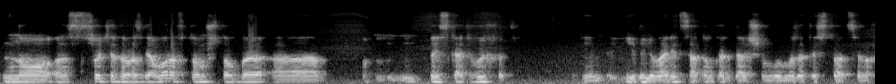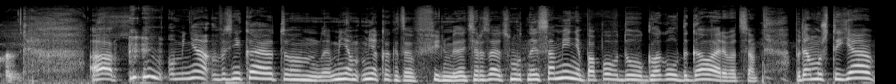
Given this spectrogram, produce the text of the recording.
Но э, суть этого разговора в том, чтобы э, поискать выход и, договориться о том, как дальше мы будем из этой ситуации выходить. А, у меня возникают, меня, меня как это в фильме, да, терзают смутные сомнения по поводу глагола «договариваться». Потому что я,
